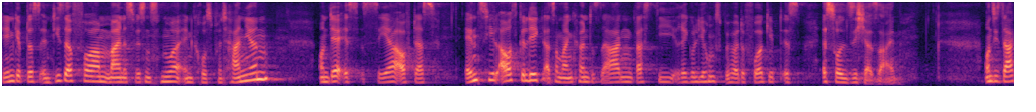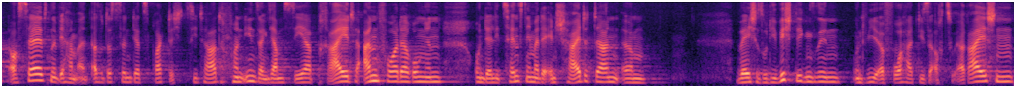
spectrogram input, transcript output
Den gibt es in dieser Form meines Wissens nur in Großbritannien und der ist sehr auf das Endziel ausgelegt. Also man könnte sagen, was die Regulierungsbehörde vorgibt, ist, es soll sicher sein. Und sie sagt auch selbst, ne, wir haben, also das sind jetzt praktisch Zitate von Ihnen, sagen, Sie haben sehr breite Anforderungen und der Lizenznehmer, der entscheidet dann, ähm, welche so die wichtigen sind und wie er vorhat, diese auch zu erreichen.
